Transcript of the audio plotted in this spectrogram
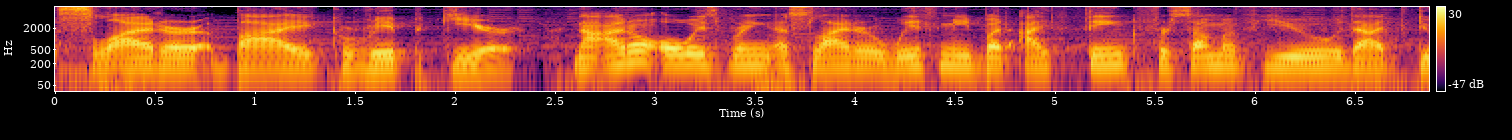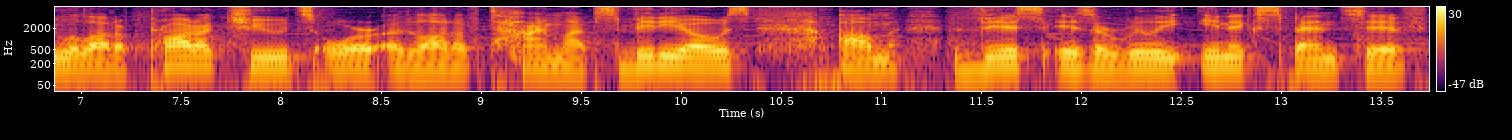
slider by Grip Gear. Now, I don't always bring a slider with me, but I think for some of you that do a lot of product shoots or a lot of time-lapse videos, um, this is a really inexpensive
